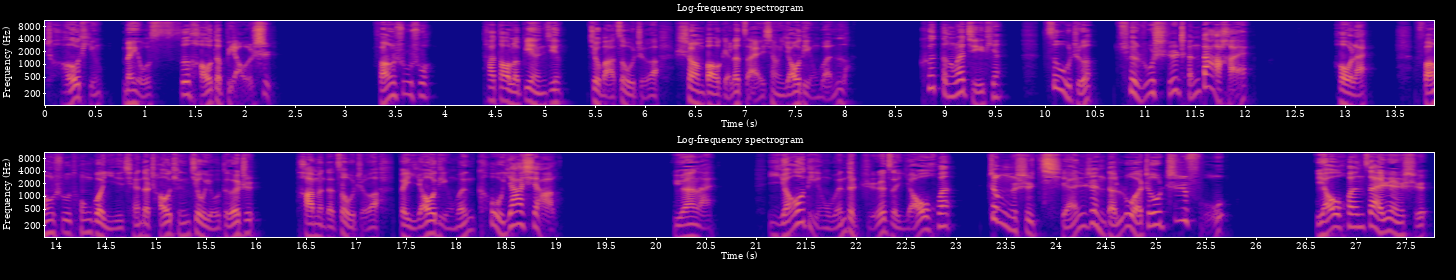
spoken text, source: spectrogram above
朝廷没有丝毫的表示。房叔说，他到了汴京就把奏折上报给了宰相姚鼎文了。可等了几天，奏折却如石沉大海。后来。房叔通过以前的朝廷旧友得知，他们的奏折被姚鼎文扣押下了。原来，姚鼎文的侄子姚欢正是前任的洛州知府。姚欢在任时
